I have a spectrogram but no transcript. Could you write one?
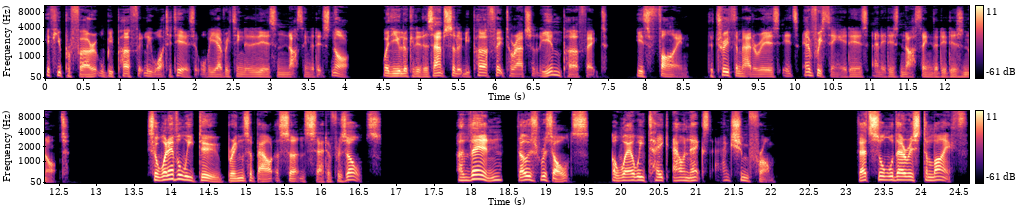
if you prefer, it will be perfectly what it is. It will be everything that it is and nothing that it's not. Whether you look at it as absolutely perfect or absolutely imperfect is fine. The truth of the matter is, it's everything it is and it is nothing that it is not. So, whatever we do brings about a certain set of results. And then those results are where we take our next action from. That's all there is to life,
